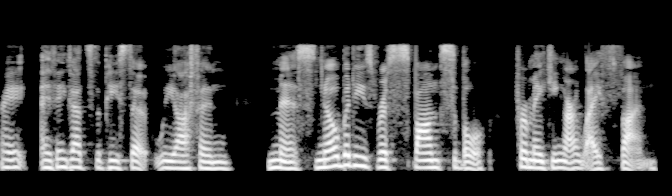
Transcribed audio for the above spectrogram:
Right? I think that's the piece that we often miss. Nobody's responsible for making our life fun.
